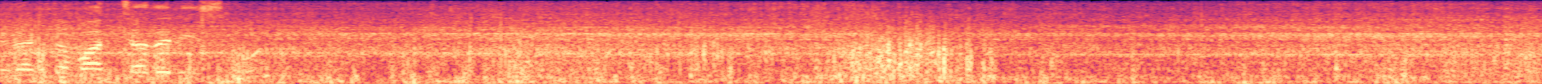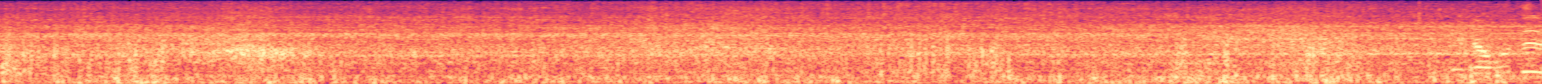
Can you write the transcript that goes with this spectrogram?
এটা একটা বাচ্চাদের স্কুল এটা আমাদের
